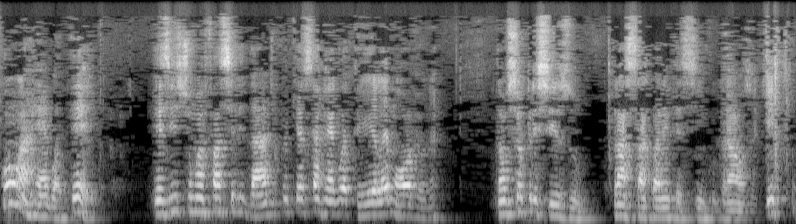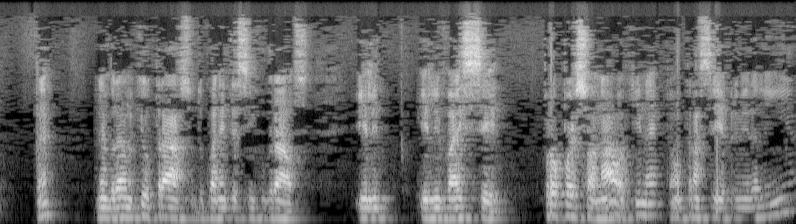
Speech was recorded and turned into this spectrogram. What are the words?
com a régua T, existe uma facilidade, porque essa régua T ela é móvel. Né? Então, se eu preciso traçar 45 graus aqui, né? lembrando que o traço do 45 graus ele, ele vai ser proporcional aqui, né? Então, tracei a primeira linha,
